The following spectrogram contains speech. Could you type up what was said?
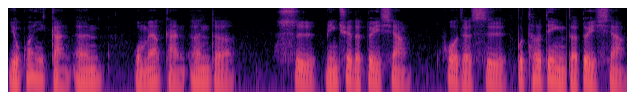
有关于感恩，我们要感恩的是明确的对象，或者是不特定的对象，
